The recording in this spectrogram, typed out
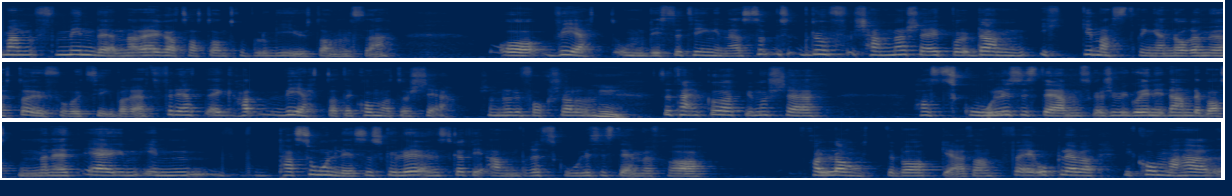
Men for min del, når jeg har tatt antropologiutdannelse og vet om disse tingene, så da kjenner ikke jeg på den ikke-mestringen når jeg møter uforutsigbarhet. Fordi jeg vet at det kommer til å skje. Skjønner du forskjellen? Mm. Så jeg tenker at vi må ikke ha skolesystem, skal ikke vi gå inn i den debatten. Men jeg, jeg, personlig så skulle jeg ønske at vi endret skolesystemet fra, fra langt tilbake. Sant? For jeg opplever at vi kommer her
